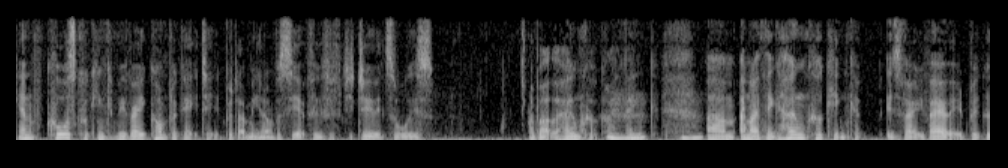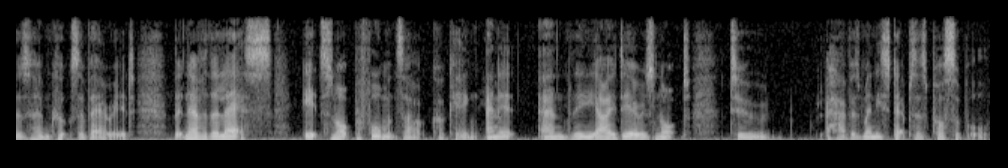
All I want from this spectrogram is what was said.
And of course, cooking can be very complicated, but I mean, obviously at Food 52, it's always about the home cook, I Mhm. think. Um, and I think home cooking co- is very varied because home cooks are varied. But nevertheless, it's not performance art cooking, and it and the idea is not to have as many steps as possible.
